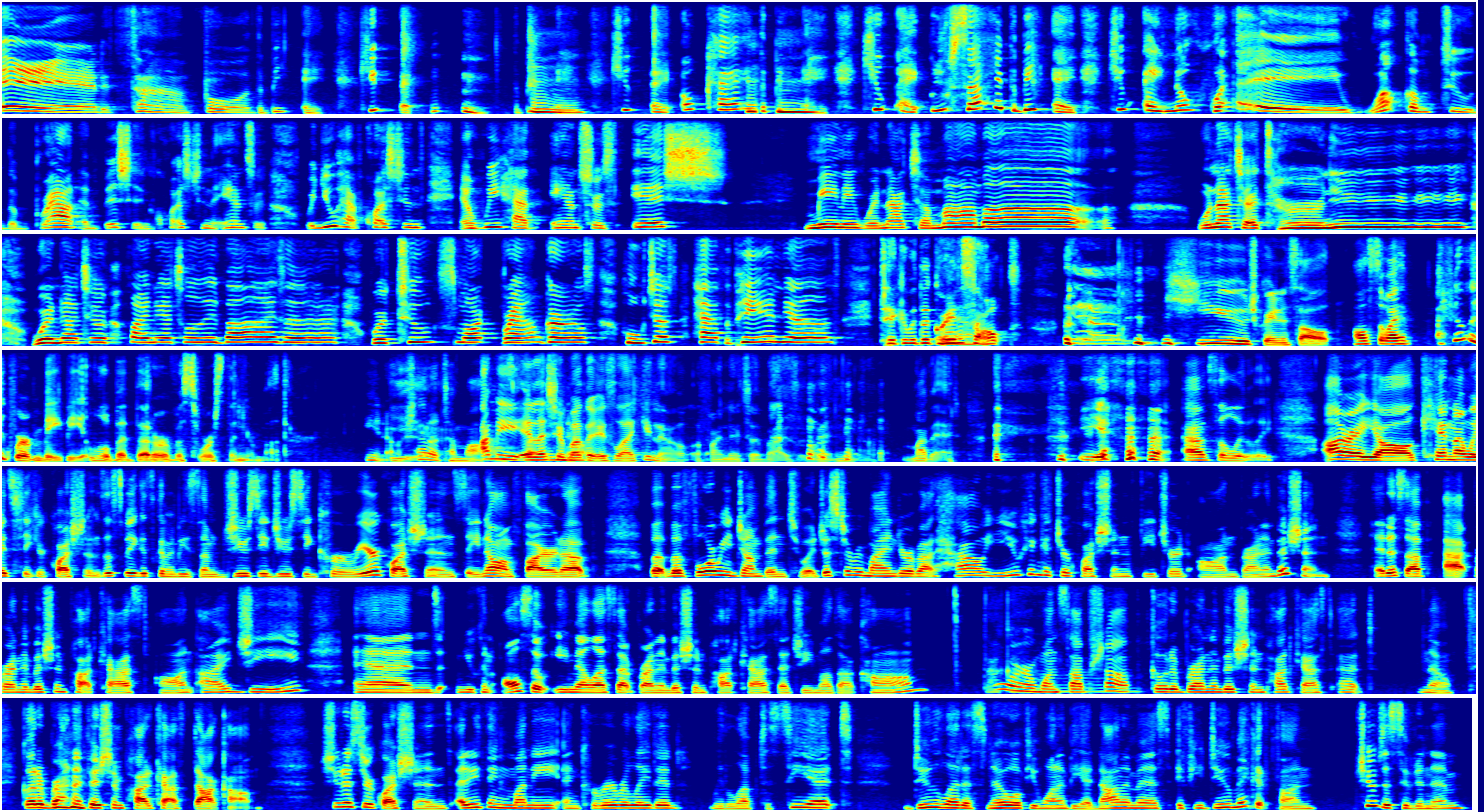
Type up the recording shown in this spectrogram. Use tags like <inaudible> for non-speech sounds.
And it's time for the B A Q A. The B A mm. Q A. Okay, the B A Q A. You say the B A Q A. No way. Welcome to the Brown Ambition question and answer, where you have questions and we have answers ish, meaning we're not your mama. We're not your attorney. We're not your financial advisor. We're two smart brown girls who just have opinions. Take it with a grain of salt. Huge grain of salt. Also, I, I feel like we're maybe a little bit better of a source than your mother. You know, shout out to mom. I mean, unless your mother is like, you know, a financial advisor, then, you know, my bad. <laughs> yeah, <laughs> absolutely. All right, y'all. Cannot wait to take your questions. This week it's going to be some juicy, juicy career questions. So, you know, I'm fired up. But before we jump into it, just a reminder about how you can get your question featured on Brown Ambition. Hit us up at Brown Ambition Podcast on IG. And you can also email us at brownambitionpodcast at gmail.com or one stop shop. Go to Brown Ambition Podcast at no, go to <laughs> brownambitionpodcast.com. Shoot us your questions, anything money and career related. We love to see it. Do let us know if you want to be anonymous. If you do, make it fun. Choose a pseudonym.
